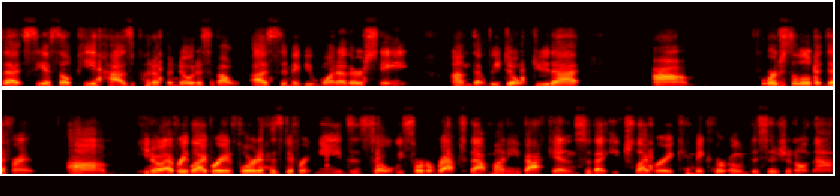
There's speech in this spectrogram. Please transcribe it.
that CSLP has put up a notice about us and maybe one other state um, that we don't do that. Um, we're just a little bit different. Um, you know, every library in Florida has different needs, and so we sort of wrapped that money back in so that each library can make their own decision on that.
